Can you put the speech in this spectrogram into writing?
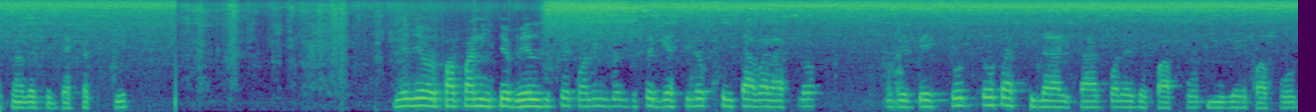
আপনাদেরকে দেখাচ্ছি। এই যে ওর পাপা নিচে বেল দিচ্ছে কলিং বেল দিচ্ছে গেছিল, খুলতে আবার আসলো। যে বেশ চোদ্দটা সিলাই, তারপরে যে পাপড়, নিজের পাপড়।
